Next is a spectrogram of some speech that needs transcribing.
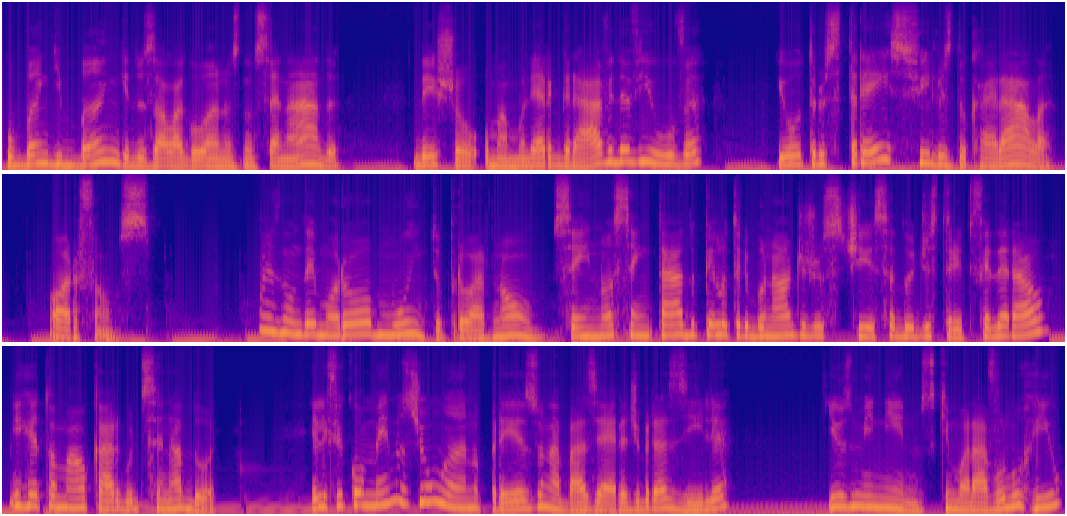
O bang-bang dos alagoanos no Senado deixou uma mulher grávida viúva e outros três filhos do Cairala órfãos. Mas não demorou muito para o Arnon ser inocentado pelo Tribunal de Justiça do Distrito Federal e retomar o cargo de senador. Ele ficou menos de um ano preso na base aérea de Brasília e os meninos que moravam no Rio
